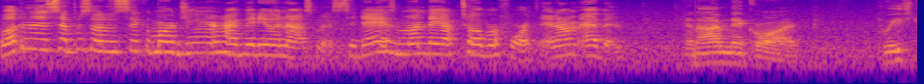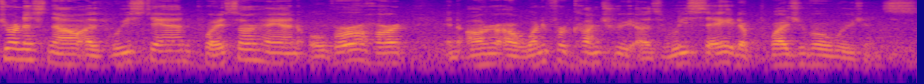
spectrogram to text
Welcome to this episode of Sycamore Junior High Video Announcements. Today is Monday, October 4th, and I'm Evan. And I'm Nikolai. Please join us now as we stand, place our hand over our heart, and honor our wonderful country as we say the Pledge of Allegiance.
